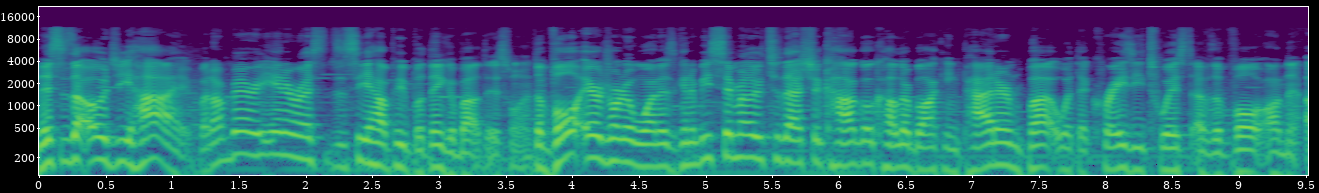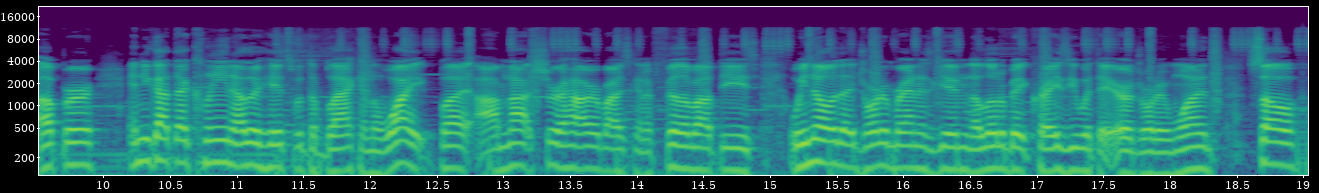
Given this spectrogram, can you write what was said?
And this is the OG High but I'm very interested to see how people think about this one. The Volt Air Jordan 1 is going to be similar to that Chicago color blocking pattern, but with a crazy twist of the Volt on the upper, and you got that clean other hits with the black and the white, but I'm not sure how everybody's going to feel about these. We know that Jordan Brand is getting a little bit crazy with the Air Jordan 1s, so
